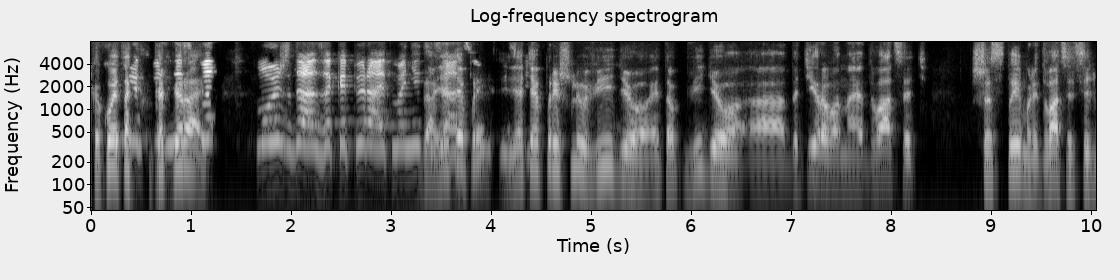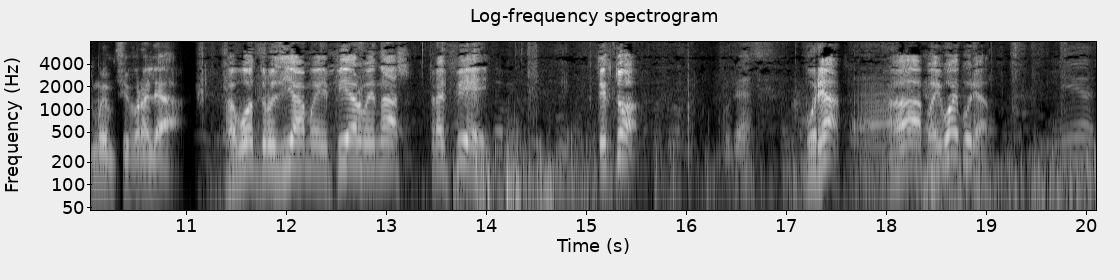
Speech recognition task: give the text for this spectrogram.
какой-то копирайт. Можешь, да, за копирайт монетизацию. Да, я тебе, я тебе пришлю видео. Это видео э, датированное 26 или 27 февраля. А вот, друзья мои, первый наш трофей. Ты кто? Бурят. Бурят? А, а боевой бурят? Нет.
